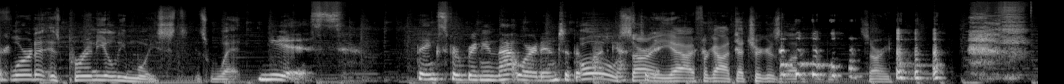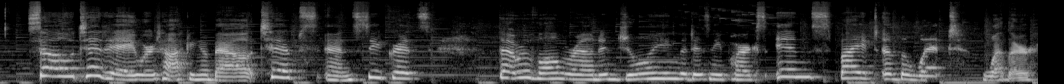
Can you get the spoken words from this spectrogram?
weather. Florida is perennially moist. It's wet. Yes. Thanks for bringing that word into the Oh, podcast. sorry. today. Yeah, I forgot. That triggers a lot of people. sorry. So, today we're talking about tips and secrets that revolve around enjoying the Disney parks in spite of the wet weather.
